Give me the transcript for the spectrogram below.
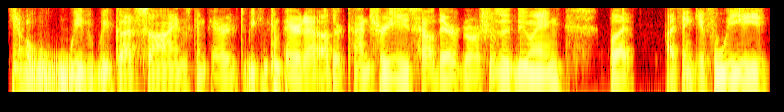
You know, we've we've got signs compared. To, we can compare to other countries how their grocers are doing, but I think if we,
